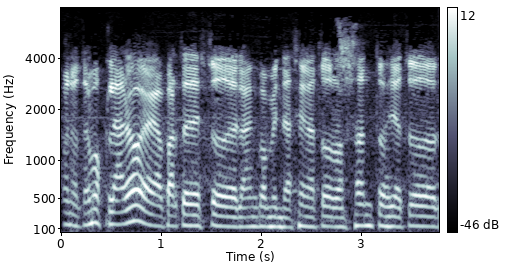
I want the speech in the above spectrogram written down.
Bueno, tenemos claro, eh, aparte de esto de la encomendación a todos los santos y a todas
